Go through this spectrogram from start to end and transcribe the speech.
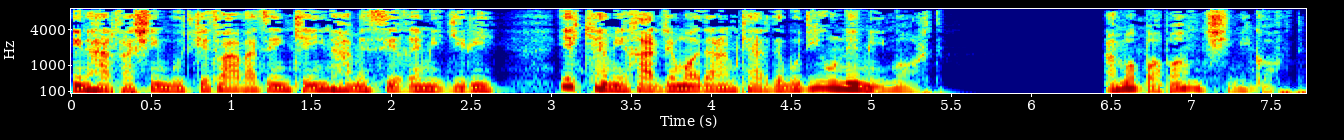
این حرفش این بود که تو عوض اینکه این همه سیغه می‌گیری یک کمی خرج مادرم کرده بودی او نمیمرد. اما بابام چی می‌گفت؟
